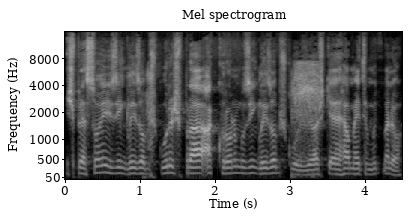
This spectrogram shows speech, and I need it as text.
expressões em inglês obscuras para acrônimos em inglês obscuros. Eu acho que é realmente muito melhor.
